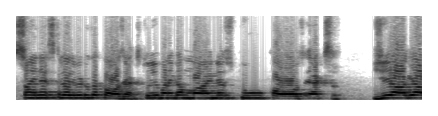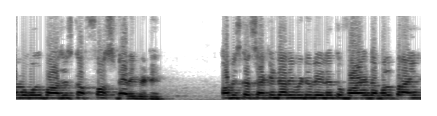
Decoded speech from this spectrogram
साइन एक्स का डेरिवेटिव का कॉस एक्स तो ये बनेगा माइनस टू कॉस एक्स ये आ गया आप लोगों के पास इसका फ़र्स्ट डेरिवेटिव अब इसका सेकंड डेरिवेटिव ले लें तो वाई डबल प्राइम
